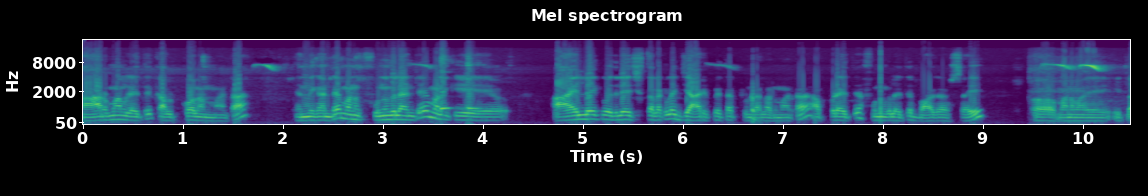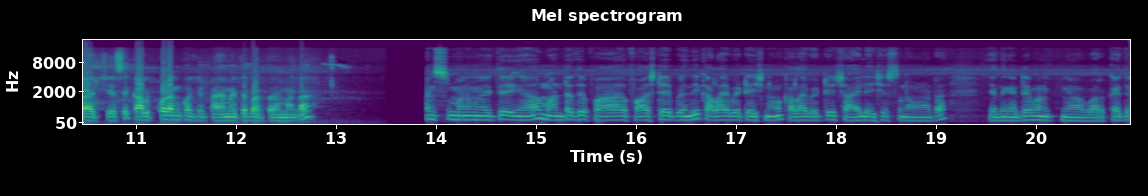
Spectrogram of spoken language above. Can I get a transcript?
నార్మల్గా అయితే కలుపుకోవాలన్నమాట. ఎందుకంటే మనకు పునుగులు అంటే మనకి ఆయిల్లోకి వదిలేసి తలకలో జారిపోయేటట్టు ఉండాలన్నమాట. అప్పుడైతే పునుగులు అయితే బాగా వస్తాయి. మనం ఇట్లా చేసి కలుపుకోవడానికి కొంచెం టైం అయితే పడుతుంది అనమాట ఫ్రెండ్స్ మనం అయితే ఇక మంట అయితే ఫా ఫాస్ట్ అయిపోయింది. కళాయి పెట్టేసినాము. కళాయి పెట్టి ఆయిల్ వేసేస్తున్నాం అనమాట ఎందుకంటే మనకి వర్క్ అయితే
